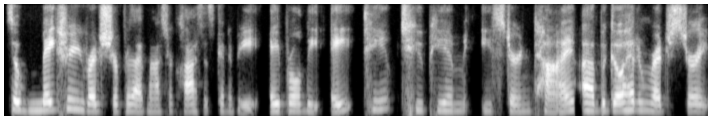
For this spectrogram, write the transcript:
So make sure you register for that masterclass. It's going to be April the 18th, 2 p.m. Eastern time. Uh, but go ahead and register,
